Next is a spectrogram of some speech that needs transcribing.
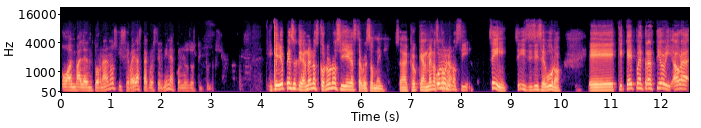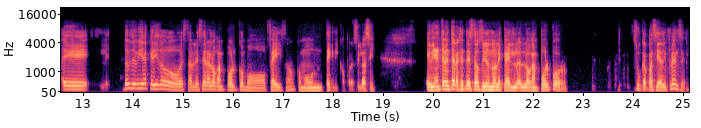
o en Valentornanos y se va a ir hasta WrestleMania con los dos títulos. Y que yo pienso que al menos con uno sí llega hasta WrestleMania. O sea, creo que al menos con, uno? sí. Sí, sí, sí, sí, seguro. Eh, que, ahí puede entrar Theory. Ahora, eh, WWE ha querido establecer a Logan Paul como face, ¿no? Como un técnico, por decirlo así. Evidentemente a la gente de Estados Unidos no le cae Logan Paul por su capacidad de influencer,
